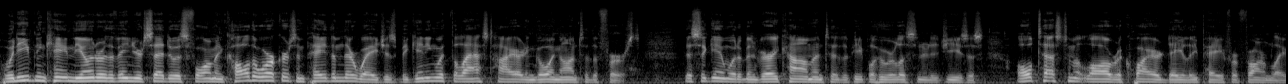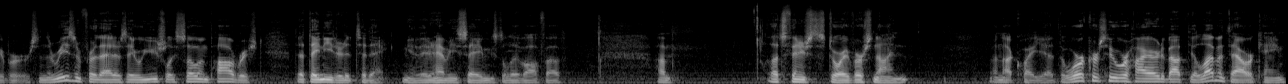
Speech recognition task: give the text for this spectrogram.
When evening came, the owner of the vineyard said to his foreman, Call the workers and pay them their wages, beginning with the last hired and going on to the first. This again would have been very common to the people who were listening to Jesus. Old Testament law required daily pay for farm laborers, and the reason for that is they were usually so impoverished that they needed it today. You know, they didn't have any savings to live off of. Um, let's finish the story. Verse 9. Well, not quite yet. The workers who were hired about the 11th hour came,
